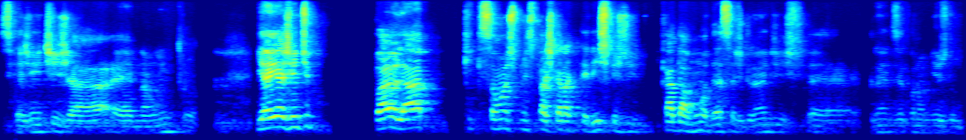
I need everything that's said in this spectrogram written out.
se a gente já é, não entrou. E aí a gente vai olhar o que, que, são as principais características de cada uma dessas grandes, é, grandes economias do mundo.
